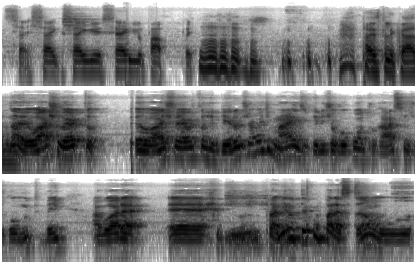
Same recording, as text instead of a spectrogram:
segue, segue, segue o papo. tá explicado. Não, eu acho o Elton eu acho que o Everton Ribeiro joga demais. Ele jogou contra o Racing, jogou muito bem. Agora, é, para mim não tem comparação. O,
